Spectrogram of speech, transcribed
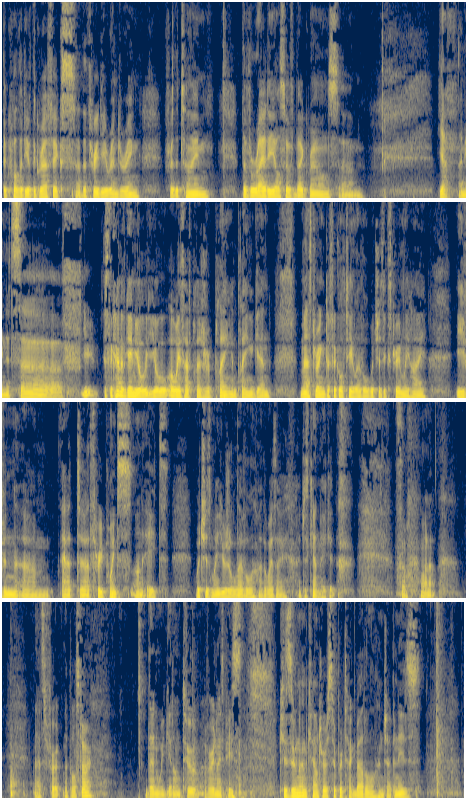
the quality of the graphics, uh, the 3D rendering for the time, the variety also of backgrounds. Um, yeah, I mean, it's uh, you, it's the kind of game you'll you'll always have pleasure playing and playing again. Mastering difficulty level, which is extremely high, even um, at uh, three points on eight, which is my usual level. Otherwise, I, I just can't make it. So not? That's for the Pulstar. Then we get on to a very nice piece. Kizuna Encounter Super Tag Battle in Japanese.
